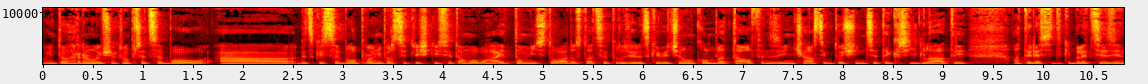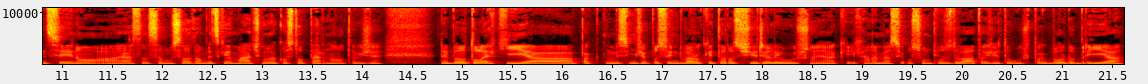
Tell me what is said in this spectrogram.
Oni to hrnuli všechno před sebou a vždycky se bylo pro mě prostě těžké si tam obhájit to místo a dostat se, protože vždycky většinou komplet ta ofenzivní část, ty útočníci, ty křídla a ty, a ty desítky byly cizinci, no a já jsem se musel tam vždycky vmáčknout jako stoper, no, takže nebylo to lehký a pak myslím, že poslední dva roky to rozšířili už na nějakých, já nevím, asi 8 plus 2, takže to už pak bylo dobrý a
